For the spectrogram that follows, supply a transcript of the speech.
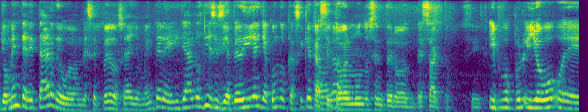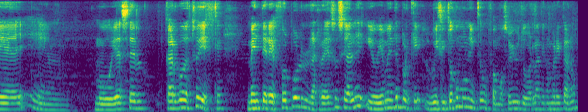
yo me enteré tarde, weón, de ese pedo. O sea, yo me enteré ya a los 17 días, ya cuando casi que Casi todo el mundo se enteró, exacto. Sí. Y, y yo eh, em, me voy a hacer cargo de esto y es que me enteré fue por las redes sociales y obviamente porque Luisito Comunica, un famoso youtuber latinoamericano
